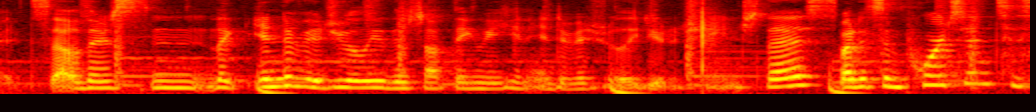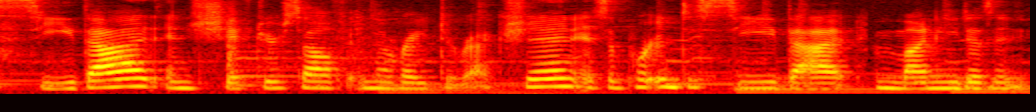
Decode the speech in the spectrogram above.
it. So there's like individually, there's nothing we can individually do to change this, but it's important to see that and shift yourself in the right direction. It's important to see that money doesn't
